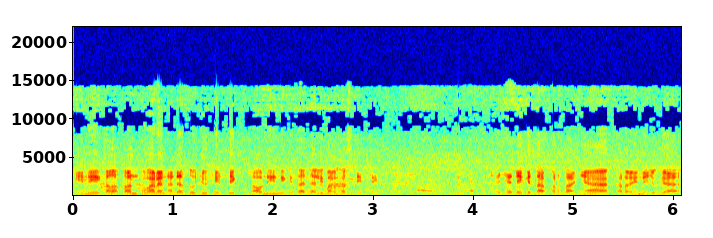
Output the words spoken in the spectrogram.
Ini kalau tahun kemarin ada tujuh titik, tahun ini kita ada 15 titik. Ya, jadi kita perbanyak karena ini juga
